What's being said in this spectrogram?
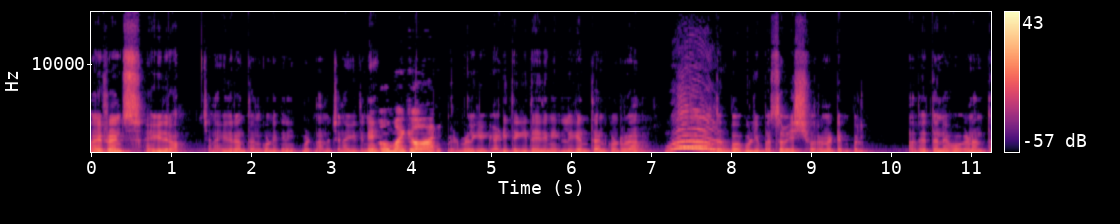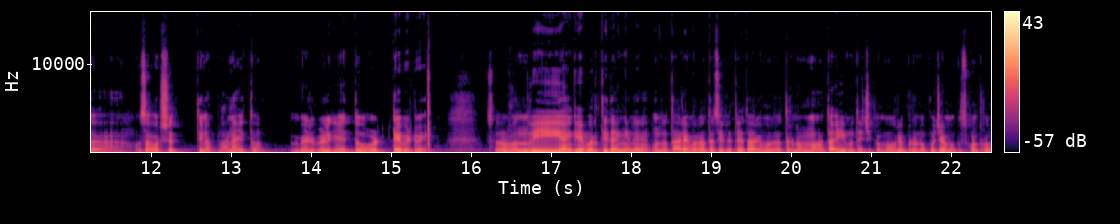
ಹಾಯ್ ಫ್ರೆಂಡ್ಸ್ ಹೇಗಿದ್ದೀರಾ? ಚೆನ್ನಾಗಿದ್ದೀರಾ ಅಂತ ಅಂದ್ಕೊಂಡಿದ್ದೀನಿ ಬಟ್ ನಾನು ಚೆನ್ನಾಗಿದ್ದೀನಿ. ಓ. ಬೆಳ್ ಬೆಳಗ್ಗೆ ಗಾಡಿ ತೆಗಿತಾ ಇದ್ದೀನಿ ಇಲ್ಲಿಗೆ ಅಂತ ಅಂದ್ಕೊಂಡ್ರ ದಬ್ಬಗುಳಿ ಬಸವೇಶ್ವರನ ಟೆಂಪಲ್ ಅದೇ ತಾನೇ ಹೋಗೋಣ ಅಂತ ಹೊಸ ವರ್ಷದ ದಿನ ಪ್ಲಾನ್ ಆಯಿತು. ಬೆಳ್ ಬೆಳಗ್ಗೆ ಎದ್ದು ಹೊಟ್ಟೆ ಬಿಟ್ವಿ. ಸೊ ಬಂದ್ವಿ ಹಂಗೆ ಬರ್ತಿದ್ದಂಗೆ ಒಂದು ತಾರೆ ಮರ ಅಂತ ಸಿಗುತ್ತೆ. ತಾರೆ ಮರದ ಹತ್ರ ನಮ್ಮ ತಾಯಿ ಮತ್ತು ಚಿಕ್ಕಮ್ಮ ಅವರಿಬ್ಬರು ಪೂಜೆ ಮುಗಿಸ್ಕೊಂಡ್ರು.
